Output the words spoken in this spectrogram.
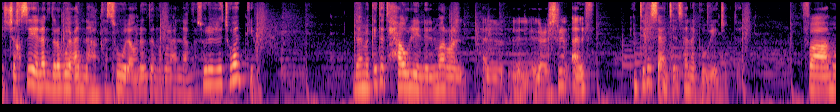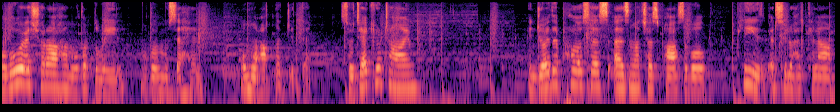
الشخصية اللي أقدر أقول عنها كسولة أو نقدر نقول عنها كسولة اللي توقف دامك انت تحاولين للمرة العشرين ألف أنت لسه أنت إنسانة قوية جدا. فموضوع الشراهة موضوع طويل موضوع مسهل ومعقد جدا. So take your time. Enjoy the process as much as possible. Please ارسلوا هالكلام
